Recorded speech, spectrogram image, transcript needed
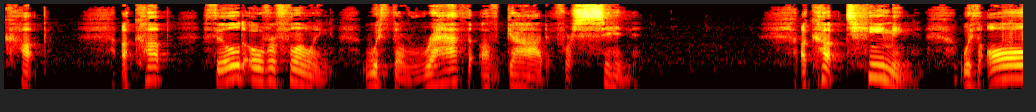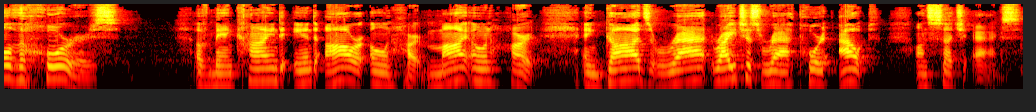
cup. A cup filled overflowing with the wrath of God for sin. A cup teeming with all the horrors of mankind and our own heart, my own heart, and God's wrath, righteous wrath poured out on such acts.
